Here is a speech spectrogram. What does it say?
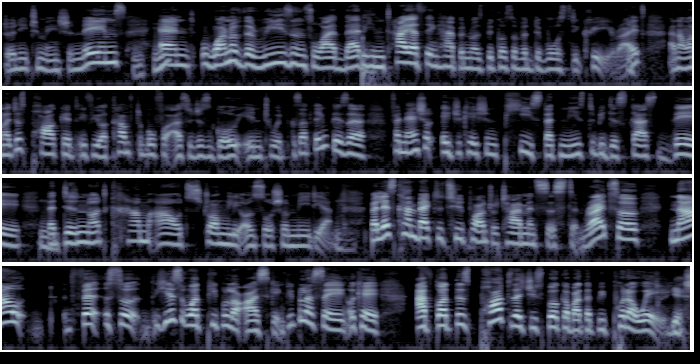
Don't need to mention names. Mm-hmm. And one of the reasons why that entire thing happened was because of a divorce decree, right? And I want to just park it if you are comfortable for us to just go into it because I think there's a financial education piece that needs to be discussed there Hmm. that did not come out strongly on social media. But let's come back to two pot retirement system, right? So now So here's what people are asking. People are saying, okay, I've got this pot that you spoke about that we put away. Yes.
